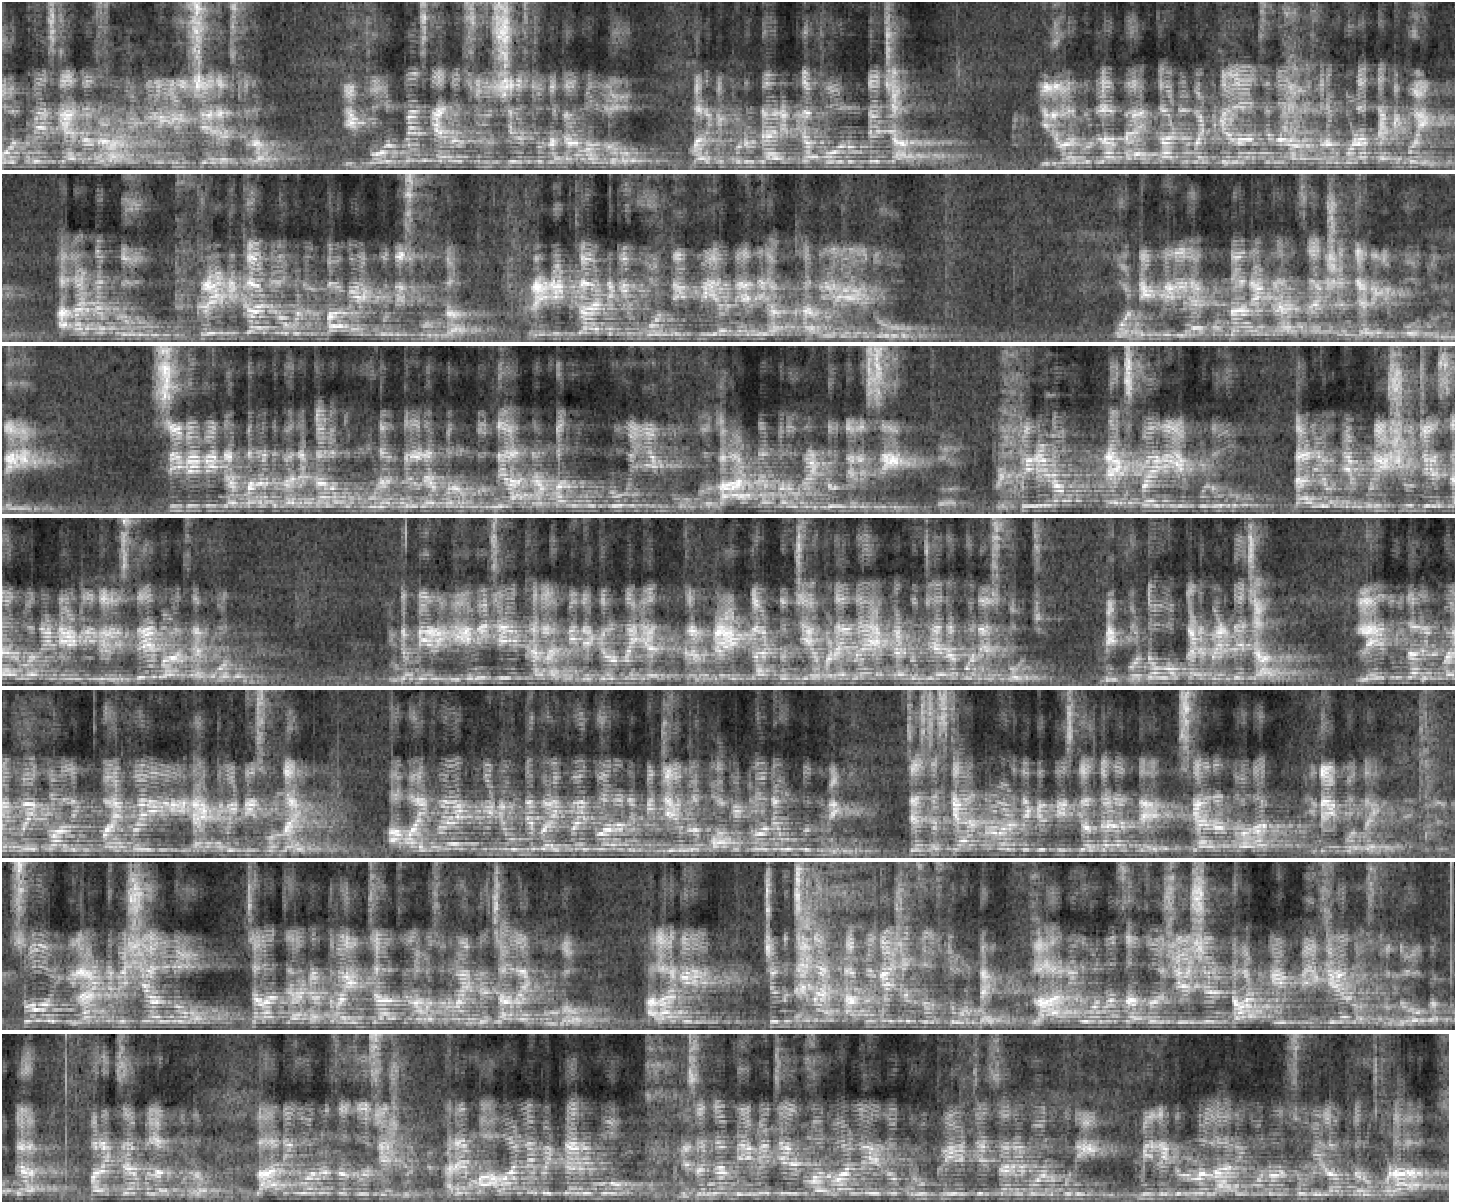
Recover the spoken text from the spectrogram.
Phone pay scanners వీటిని use చేసేస్తున్నాం ఈ ఫోన్ పే స్కానర్స్ యూజ్ చేస్తున్న క్రమంలో మనకి ఇప్పుడు డైరెక్ట్గా ఫోన్ ఉంటే చాలు. ఇదివరకు ఇట్లా బ్యాంక్ కార్డులు పట్టుకెళ్ళాల్సిన అవసరం కూడా తగ్గిపోయింది. అలాంటప్పుడు క్రెడిట్ కార్డులు ఒకటి బాగా ఎక్కువ తీసుకుంటున్నారు. క్రెడిట్ కార్డుకి ఓటీపీ అనేది అక్కర్లేదు. ఓటీపీ లేకుండానే ట్రాన్సాక్షన్ జరిగిపోతుంది. సివివి నెంబర్ అని వెనకాల ఒక మూడు అంకెల నెంబర్ ఉంటుంది. ఆ నెంబరును ఈ కార్డ్ నెంబరు రెండు తెలిసి పీరియడ్ ఆఫ్ ఎక్స్పైరీ ఎప్పుడు దాని యొక్క- ఎప్పుడు ఇష్యూ చేశారు అనే డేట్లు తెలిస్తే వాళ్ళకి సరిపోతుంది. ఇంకా మీరు ఏమీ చేయక్కర్లే. మీ దగ్గర ఉన్న క్రెడిట్ కార్డ్ నుంచి ఎవడైనా ఎక్కడి నుంచి అయినా కొనేసుకోవచ్చు. మీ ఫోటో ఒక్కటి పెడితే చాలు. లేదు దానికి వైఫై కాలింగ్ వైఫై యాక్టివిటీస్ ఉన్నాయి. ఆ వైఫై యాక్టివిటీ ఉంటే వైఫై ద్వారానే మీ జేబులో పాకెట్లోనే ఉంటుంది మీకు. జస్ట్ స్కానర్ వాడి దగ్గర తీసుకెళ్తాడు అంతే. స్కానర్ ద్వారా ఇదైపోతాయి. సో ఇలాంటి విషయాల్లో చాలా జాగ్రత్త వహించాల్సిన అవసరం అయితే చాలా ఎక్కువగా ఉంది. అలాగే చిన్న చిన్న అప్లికేషన్స్ వస్తూ ఉంటాయి. Lorry owners association dot APK అని వస్తుంది. ఒక ఒక ఫర్ ఎగ్జాంపుల్ అనుకుందాం. Lorry owners association. అరే మా వాళ్ళే పెట్టారేమో. నిజంగా మేమే చే మన వాళ్ళే ఏదో గ్రూప్ క్రియేట్ చేశారేమో అనుకుని మీ దగ్గర ఉన్న లారీ ఓనర్స్ వీళ్ళందరూ కూడా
